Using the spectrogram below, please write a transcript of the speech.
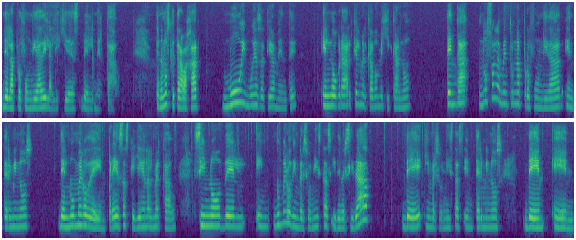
de la profundidad y la liquidez del mercado. Tenemos que trabajar muy, muy asertivamente en lograr que el mercado mexicano tenga no solamente una profundidad en términos del número de empresas que lleguen al mercado, sino del número de inversionistas y diversidad de inversionistas en términos de em,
